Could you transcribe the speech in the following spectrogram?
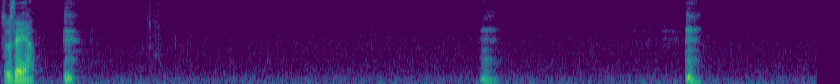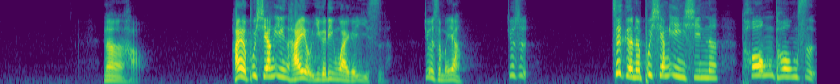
是这样。那好，还有不相应，还有一个另外一个意思，就是什么样？就是这个呢，不相应心呢，通通是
